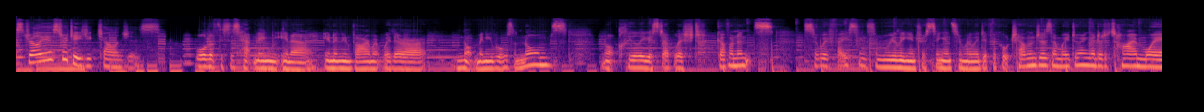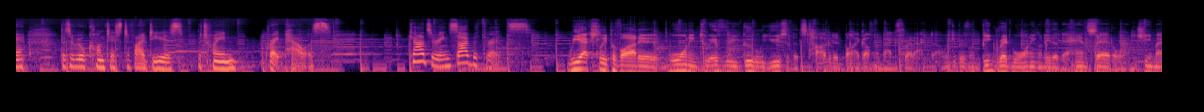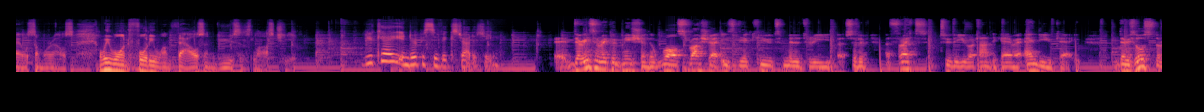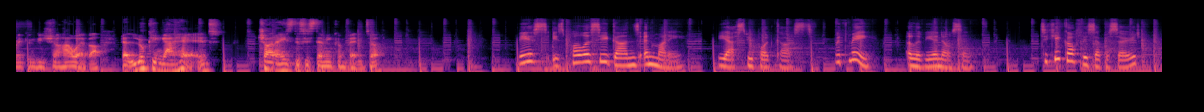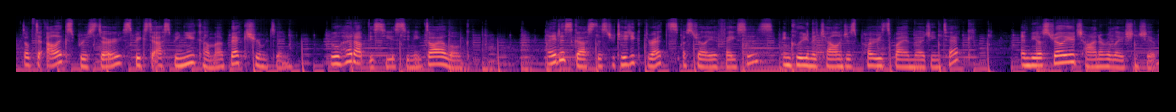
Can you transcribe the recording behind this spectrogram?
Australia's strategic challenges. All of this is happening in a in an environment where there are not many rules and norms, not clearly established governance. So we're facing some really interesting and some really difficult challenges, and we're doing it at a time where there's a real contest of ideas between great powers. Countering cyber threats. We actually provide a warning to every Google user that's targeted by a government backed threat actor. We give them a big red warning on either their handset or on Gmail or somewhere else. And we warned 41,000 users last year. UK Indo Pacific Strategy. Uh, there is a recognition that whilst Russia is the acute military uh, sort of a threat to the Euro Atlantic area and the UK, there is also the recognition, however, that looking ahead, China is the systemic competitor this is Policy, Guns and Money, the ASPI podcast, with me, Olivia Nelson. To kick off this episode, Dr. Alex Bristow speaks to ASPI newcomer Beck Shrimpton, who will head up this year's Sydney Dialogue. They discuss the strategic threats Australia faces, including the challenges posed by emerging tech and the Australia China relationship.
